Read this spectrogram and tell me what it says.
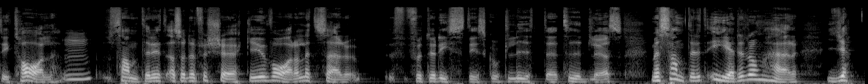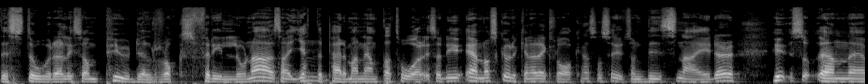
80-tal. Mm. Samtidigt, alltså den försöker ju vara lite så här futuristisk och lite tidlös. Men samtidigt är det de här jättestora liksom pudelrocksfrillorna, sådana mm. jättepermanenta tår. Så det är ju en av skurkarna där klakerna som ser ut som Dee Snider, en eh,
